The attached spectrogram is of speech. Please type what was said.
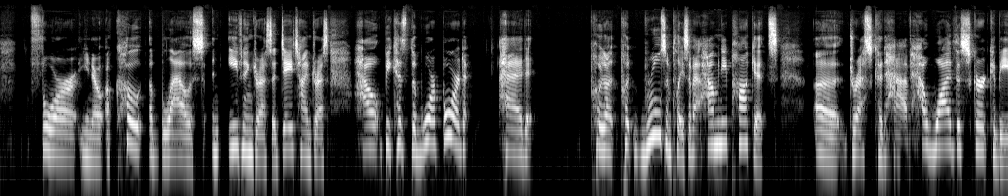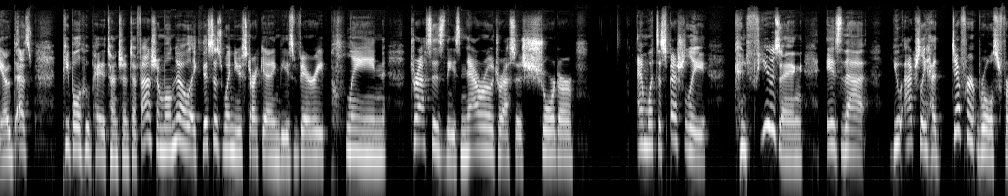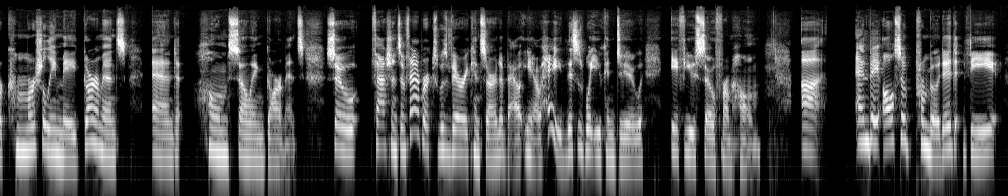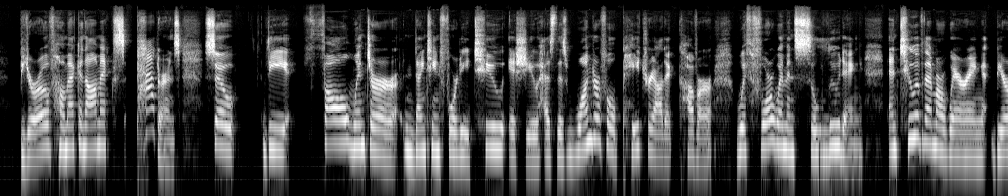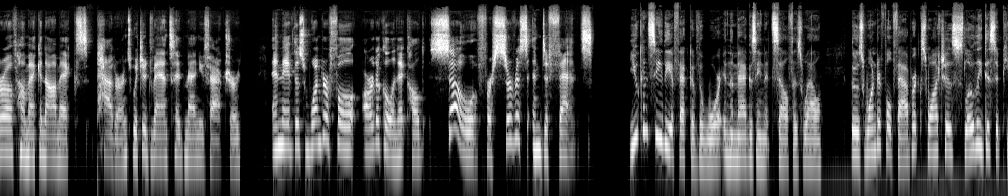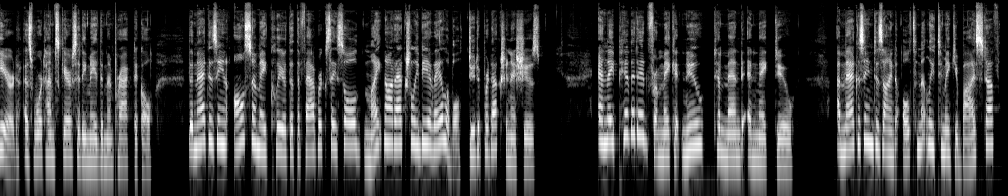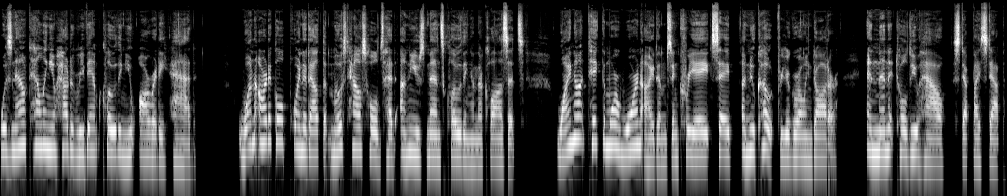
for you know a coat a blouse an evening dress a daytime dress how because the war board had put put rules in place about how many pockets a dress could have, how wide the skirt could be. You know, as people who pay attention to fashion will know, like this is when you start getting these very plain dresses, these narrow dresses, shorter. And what's especially confusing is that you actually had different rules for commercially made garments and home sewing garments. So fashions and fabrics was very concerned about, you know, hey, this is what you can do if you sew from home. Uh, and they also promoted the Bureau of Home Economics patterns. So the fall winter 1942 issue has this wonderful patriotic cover with four women saluting, and two of them are wearing Bureau of Home Economics patterns, which Advance had manufactured. And they have this wonderful article in it called Sew for Service and Defense. You can see the effect of the war in the magazine itself as well. Those wonderful fabric swatches slowly disappeared as wartime scarcity made them impractical. The magazine also made clear that the fabrics they sold might not actually be available due to production issues. And they pivoted from make it new to mend and make do. A magazine designed ultimately to make you buy stuff was now telling you how to revamp clothing you already had. One article pointed out that most households had unused men's clothing in their closets. Why not take the more worn items and create, say, a new coat for your growing daughter? And then it told you how, step by step.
